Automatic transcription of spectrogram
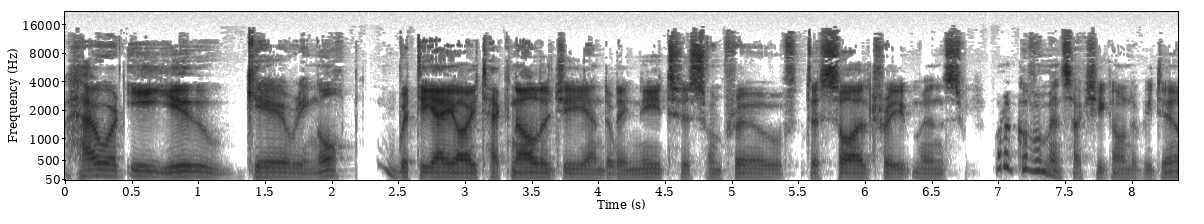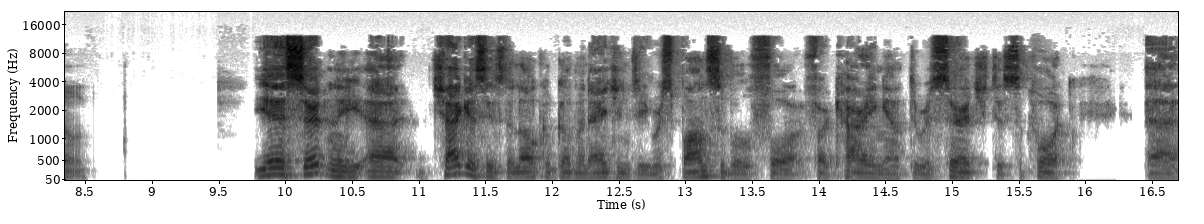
how are EU gearing up with the AI technology, and they need to improve the soil treatments? What are governments actually going to be doing? Yes, certainly. Uh, Teagasc is the local government agency responsible for for carrying out the research to support uh,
